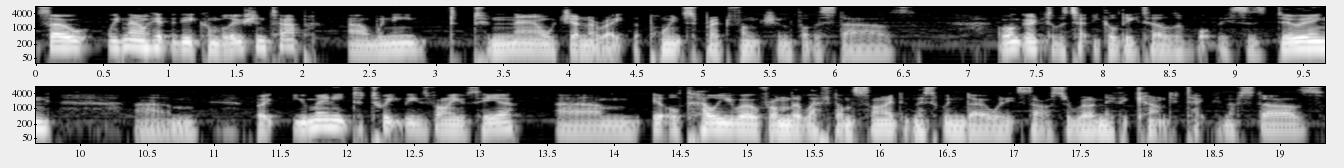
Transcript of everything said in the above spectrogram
So we now hit the deconvolution tab, and we need to now generate the point spread function for the stars. I won't go into the technical details of what this is doing, um, but you may need to tweak these values here um, it'll tell you over on the left hand side in this window when it starts to run if it can't detect enough stars.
